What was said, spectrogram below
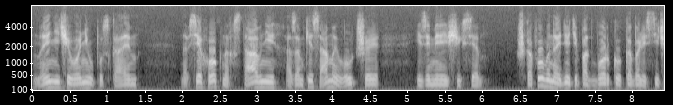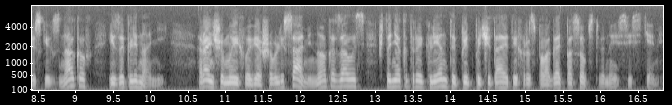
Мы ничего не упускаем. На всех окнах ставни, а замки самые лучшие из имеющихся. В шкафу вы найдете подборку каббалистических знаков и заклинаний. Раньше мы их вывешивали сами, но оказалось, что некоторые клиенты предпочитают их располагать по собственной системе.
